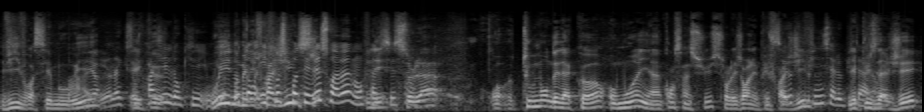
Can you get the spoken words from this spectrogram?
vivre, c'est mourir. Ah, il y en a qui sont que- fragiles, donc il- oui, non, mais il faut se protéger soi-même, en fait, oh, tout le monde est d'accord. Au moins, il y a un consensus sur les gens les plus fragiles, les plus hein. âgés,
